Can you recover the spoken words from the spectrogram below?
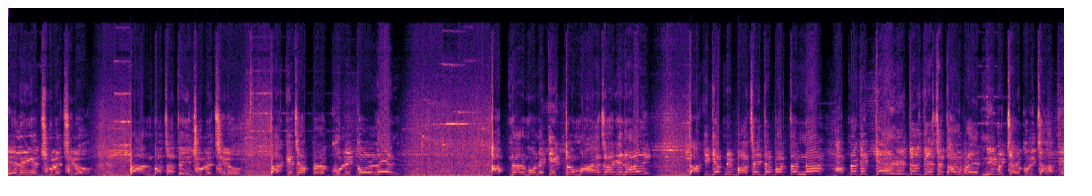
রেলিং এ ঝুলেছিল প্রাণ বাঁচাতে ঝুলেছিল তাকে যে আপনারা গুলি করলেন আপনার মনে কি একটু মায়া জাগে নাই? তাকে কি আপনি বাঁচাইতে পারতেন না? আপনাকে কে নির্দেশ দিয়েছে তার উপরে নির্বিচারে গুলি চালাতে?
